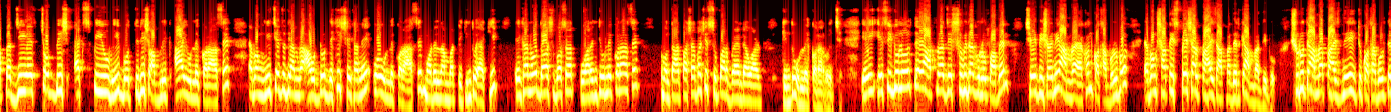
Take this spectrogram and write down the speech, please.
আপনার জিএস চব্বিশ এক্সপিউবি বত্রিশ অবলিক আই উল্লেখ করা আছে এবং নিচে যদি আমরা আউটডোর দেখি, সেখানে ও উল্লেখ করা আছে। মডেল নাম্বারটি কিন্তু একই। এখানেও দশ বছর ওয়ারেন্টি উল্লেখ করা আছে। এবং তার পাশাপাশি সুপার ব্র্যান্ড অ্যাওয়ার্ড কিন্তু উল্লেখ করা রয়েছে। এই এসি গুলোতে আপনারা যে সুবিধাগুলো পাবেন, সেই বিষয় নিয়ে আমরা এখন কথা বলব এবং সাথে স্পেশাল প্রাইজ আপনাদেরকে আমরা দিব। শুরুতে আমরা প্রাইস নিয়ে একটু কথা বলতে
